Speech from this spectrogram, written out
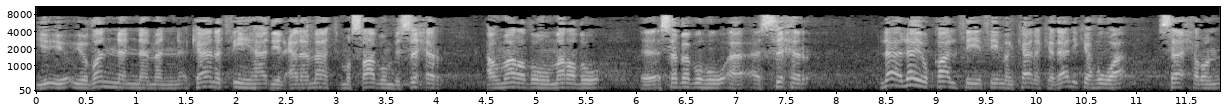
يظن أن من كانت فيه هذه العلامات مصاب بسحر أو مرضه مرض سببه السحر لا لا يقال في في من كان كذلك هو ساحر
